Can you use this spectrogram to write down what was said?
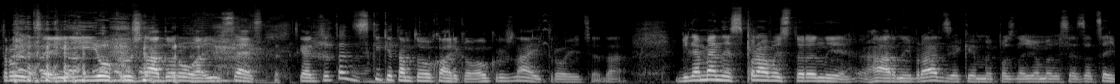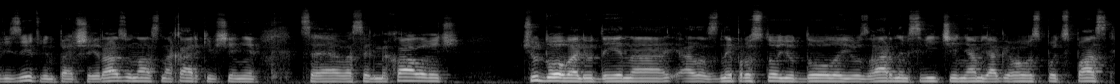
Троїця і, і окружна дорога, і все. Скажуть, та скільки там того Харкова, окружна і Троїця. Да. Біля мене з правої сторони гарний брат, з яким ми познайомилися за цей візит. Він перший раз у нас на Харківщині. Це Василь Михайлович. Чудова людина, з непростою долею, з гарним свідченням, як його Господь спас.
